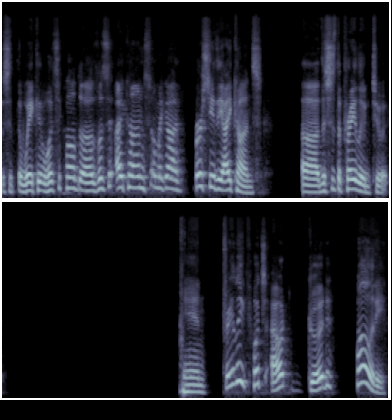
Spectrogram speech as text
is it the wake what's it called? Uh what's it icons? Oh my god. Mercy of the Icons. Uh this is the prelude to it. And Free League puts out good quality.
